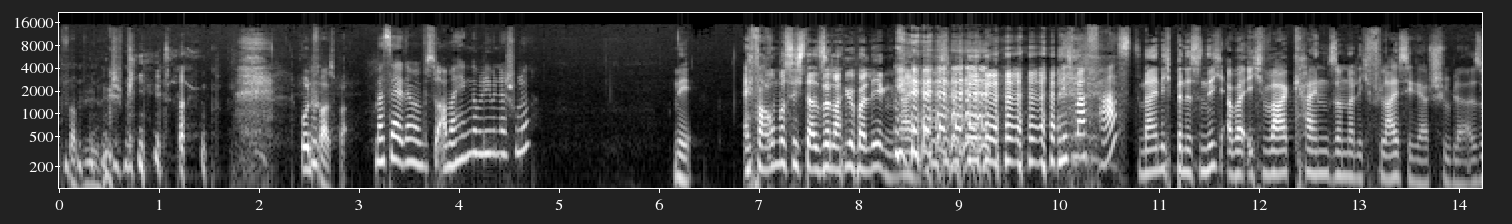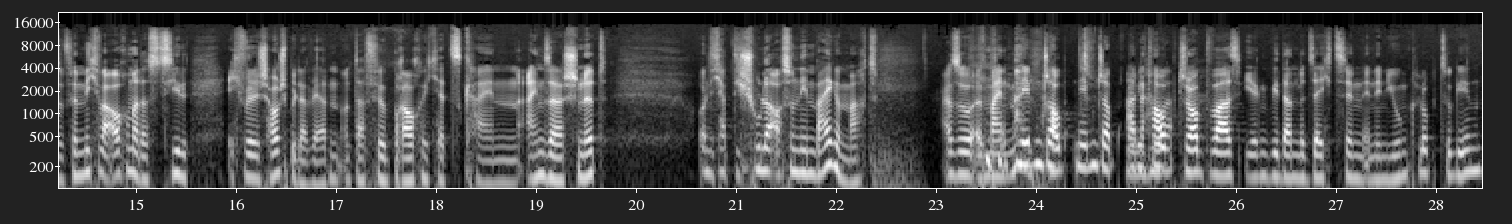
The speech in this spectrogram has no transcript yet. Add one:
auf der Bühne gespielt haben. Unfassbar. Marcel, bist du auch mal hängen geblieben in der Schule? Nee. Ey, warum muss ich da so lange überlegen? Nein. Nicht mal fast? Nein, ich bin es nicht, aber ich war kein sonderlich fleißiger Schüler. Also für mich war auch immer das Ziel, ich will Schauspieler werden und dafür brauche ich jetzt keinen Einserschnitt. Und ich habe die Schule auch so nebenbei gemacht. Also äh, mein, mein, Nebenjob, Haupt, Nebenjob, mein. Hauptjob war es irgendwie dann mit 16 in den Jugendclub zu gehen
